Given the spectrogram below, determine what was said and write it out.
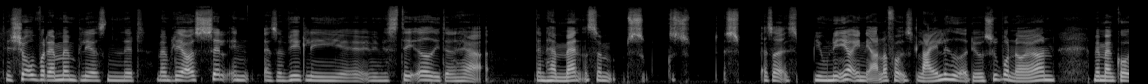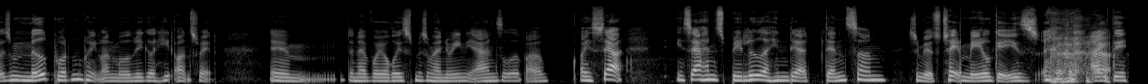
det er sjovt, hvordan man bliver sådan lidt, man bliver også selv in, altså virkelig øh, investeret i den her, den her mand, som altså spionerer ind i andre folks lejligheder, det er jo super nøjeren, men man går ligesom med på den på en eller anden måde, hvilket er helt åndssvagt. Øhm, den her voyeurisme, som han jo egentlig er, han sidder bare, og især, især hans billede af hende der danseren, som jo er totalt male gaze, det,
